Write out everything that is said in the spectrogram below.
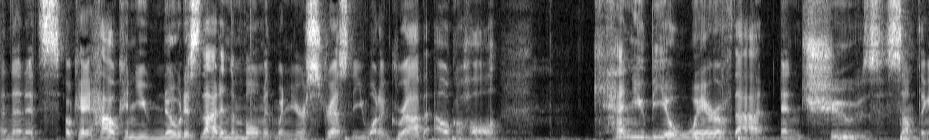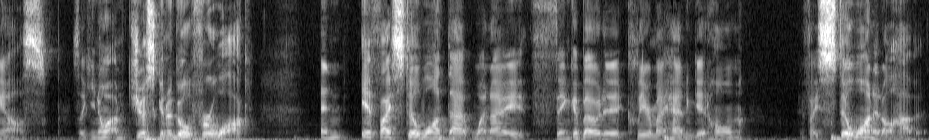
And then it's okay how can you notice that in the moment when you're stressed that you want to grab alcohol? Can you be aware of that and choose something else? Like, you know what, I'm just going to go for a walk. And if I still want that when I think about it, clear my head, and get home, if I still want it, I'll have it.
